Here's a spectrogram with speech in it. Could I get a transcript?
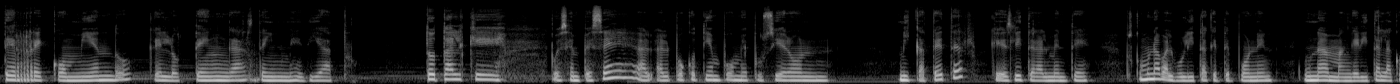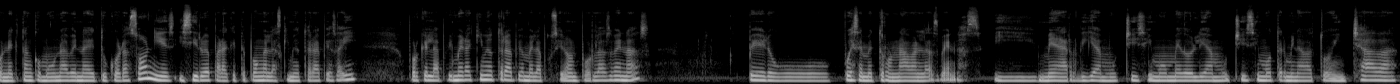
te recomiendo que lo tengas de inmediato. Total que, pues empecé, al, poco tiempo me pusieron mi catéter, que es literalmente pues como una valvulita que te ponen, una manguerita la conectan como una vena de tu corazón y, es, y sirve para que te pongan las quimioterapias ahí, porque la primera quimioterapia me la pusieron por las venas pero pues se me tronaban las venas y me ardía muchísimo, me dolía muchísimo, terminaba todo hinchada,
